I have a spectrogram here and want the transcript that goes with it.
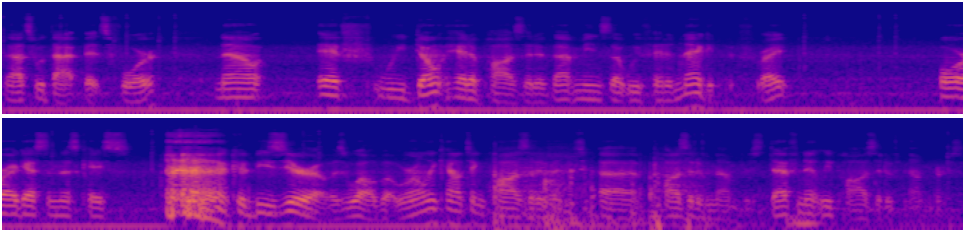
that's what that bit's for. Now, if we don't hit a positive, that means that we've hit a negative, right? Or I guess in this case, it could be zero as well, but we're only counting positive and, uh, positive numbers, definitely positive numbers.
